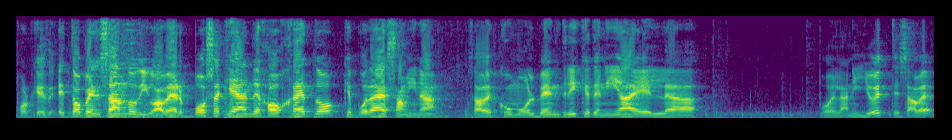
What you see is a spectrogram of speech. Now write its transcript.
porque he estado pensando, digo, a ver, bosses que han dejado objetos que puedas examinar. ¿Sabes? Como el Vendrick que tenía el... Uh, pues el anillo este, ¿sabes?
